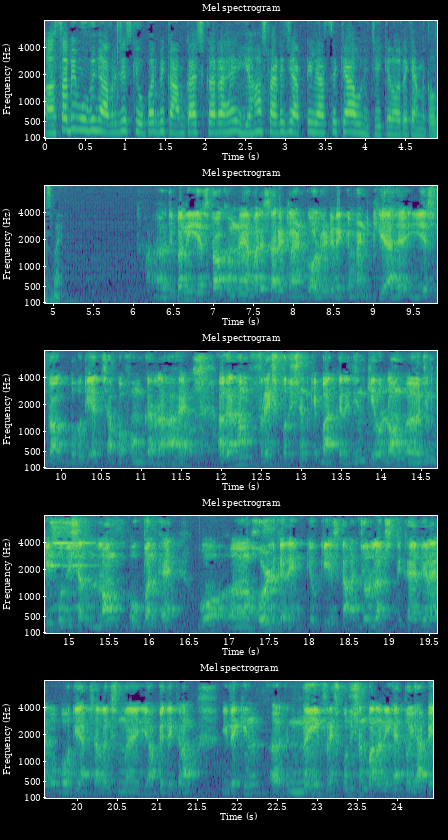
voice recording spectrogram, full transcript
आ, सभी मूविंग एवरेजेस के ऊपर भी कामकाज कर रहा है। यहाँ स्ट्रैटेजी आपके लिहाज से क्या होनी चाहिए कनौरे केमिकल्स में? दीपाली, ये स्टॉक हमने हमारे सारे क्लाइंट को ऑलरेडी रिकमेंड किया है। ये स्टॉक बहुत ही अच्छा परफॉर्म कर रहा है। अगर हम फ्रेश पोजीशन की बात करें, जिनकी लॉन्ग जिनकी पोजीशन लॉन्ग ओपन है, वो होल्ड करें, क्योंकि इसका जो लक्ष्य दिखाई दे रहा है, वो बहुत ही अच्छा लक्ष्य मैं यहाँ पे देख रहा हूँ। लेकिन नई फ्रेश पोजीशन बनानी है तो यहाँ पे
